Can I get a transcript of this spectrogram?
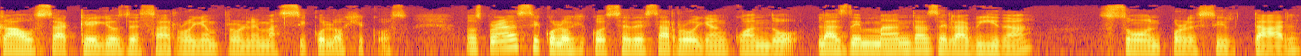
causa que ellos desarrollen problemas psicológicos. Los problemas psicológicos se desarrollan cuando las demandas de la vida son, por decir tal,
